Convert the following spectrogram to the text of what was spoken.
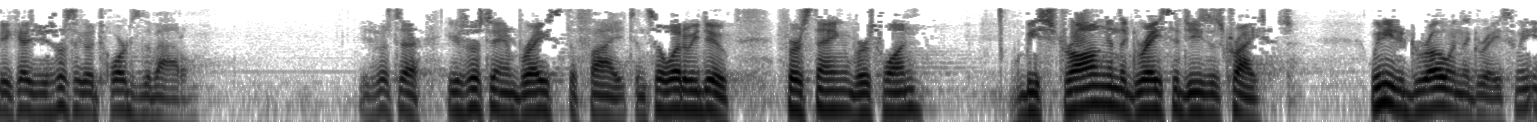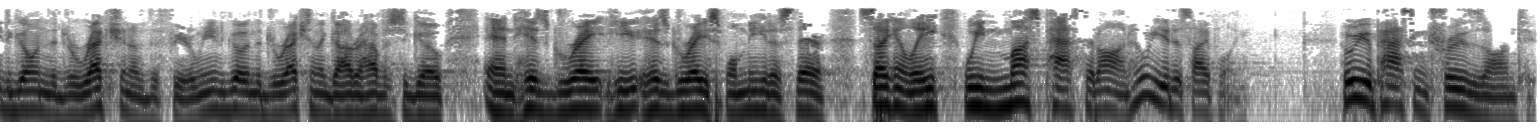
because you're supposed to go towards the battle. You're supposed to you're supposed to embrace the fight. And so what do we do? First thing, verse one, be strong in the grace of Jesus Christ. We need to grow in the grace. We need to go in the direction of the fear. We need to go in the direction that God would have us to go, and His great he, His grace will meet us there. Secondly, we must pass it on. Who are you discipling? Who are you passing truths on to?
